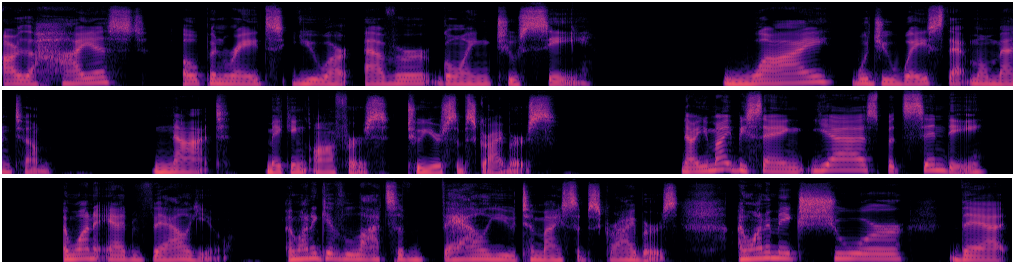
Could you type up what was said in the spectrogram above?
are the highest open rates you are ever going to see. Why would you waste that momentum not making offers to your subscribers? Now, you might be saying, yes, but Cindy, I want to add value. I want to give lots of value to my subscribers. I want to make sure that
